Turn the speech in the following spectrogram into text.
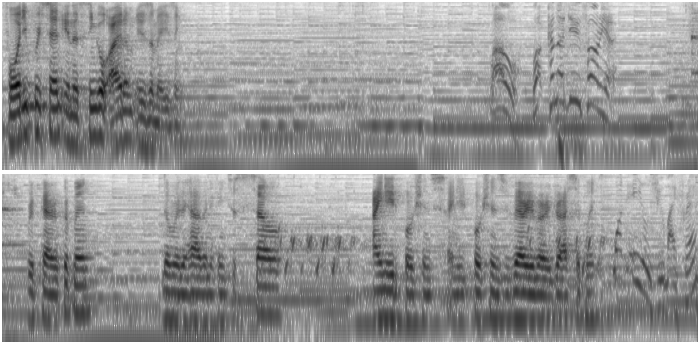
40% in a single item is amazing. Well, what can I do for you? Repair equipment. Don't really have anything to sell. I need potions. I need potions very, very drastically. What ails you, my friend?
